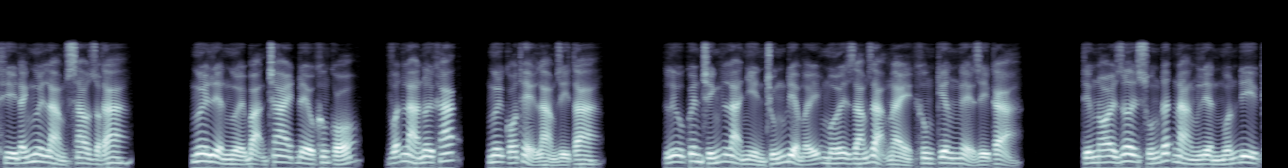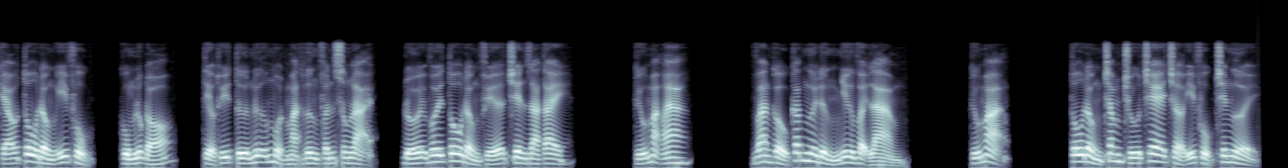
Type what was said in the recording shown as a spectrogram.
Thì đánh ngươi làm sao giọt ta? Ngươi liền người bạn trai đều không có, vẫn là nơi khác, ngươi có thể làm gì ta? Lưu Quyên chính là nhìn chúng điểm ấy mới dám dạng này không kiêng nể gì cả. Tiếng nói rơi xuống đất nàng liền muốn đi kéo Tô Đồng y phục, cùng lúc đó, tiểu thúy tứ nữ một mặt hưng phấn xông lại, đối với Tô Đồng phía trên ra tay. Cứu mạng A. Van cầu các ngươi đừng như vậy làm. Cứu mạng. Tô Đồng chăm chú che chở y phục trên người,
